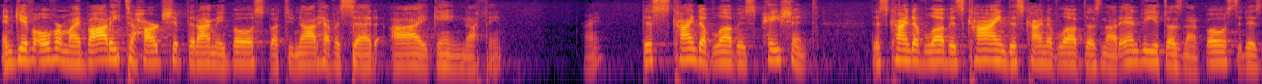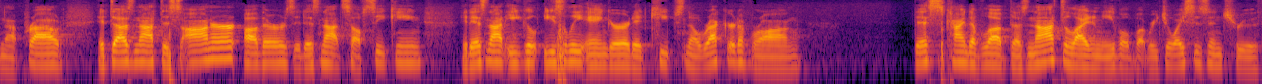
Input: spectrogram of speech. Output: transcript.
and give over my body to hardship that I may boast, but do not have hesed, I gain nothing. Right? This kind of love is patient. This kind of love is kind. This kind of love does not envy. It does not boast. It is not proud. It does not dishonor others. It is not self seeking. It is not easily angered. It keeps no record of wrong. This kind of love does not delight in evil, but rejoices in truth.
